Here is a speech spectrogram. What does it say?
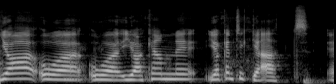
Ja, och, och jag, kan, jag kan tycka att eh,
